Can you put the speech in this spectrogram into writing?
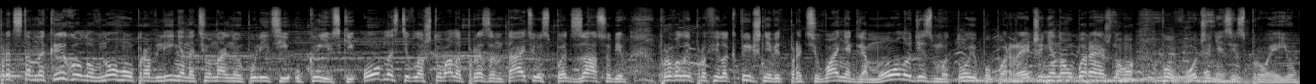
Представники головного управління національної поліції у Київській області влаштували презентацію спецзасобів, провели профілактичні відпрацювання для молоді з метою попередження необережного поводження зі зброєю.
